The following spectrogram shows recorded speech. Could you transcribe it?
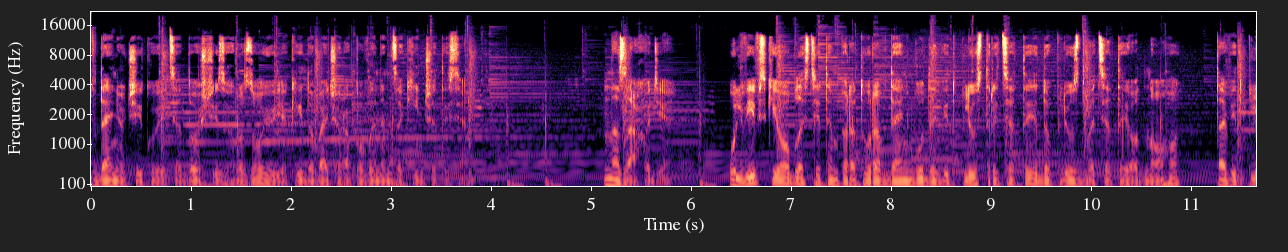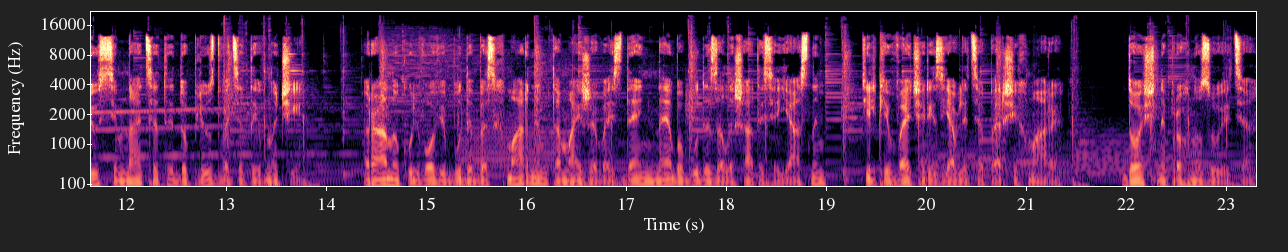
Вдень очікується дощ із грозою, який до вечора повинен закінчитися. На заході. У Львівській області температура в день буде від плюс 30 до плюс 21 та від плюс 17 до плюс 20 вночі. Ранок у Львові буде безхмарним та майже весь день небо буде залишатися ясним, тільки ввечері з'являться перші хмари. Дощ не прогнозується.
